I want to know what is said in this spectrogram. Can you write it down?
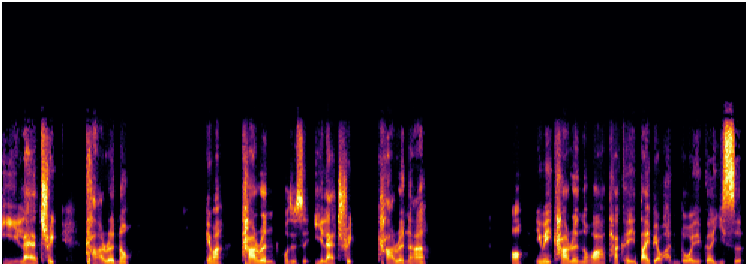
electric current 哦，OK 吗？current 或者是 electric current 啊哦，因为 current 的话，它可以代表很多一个意思，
